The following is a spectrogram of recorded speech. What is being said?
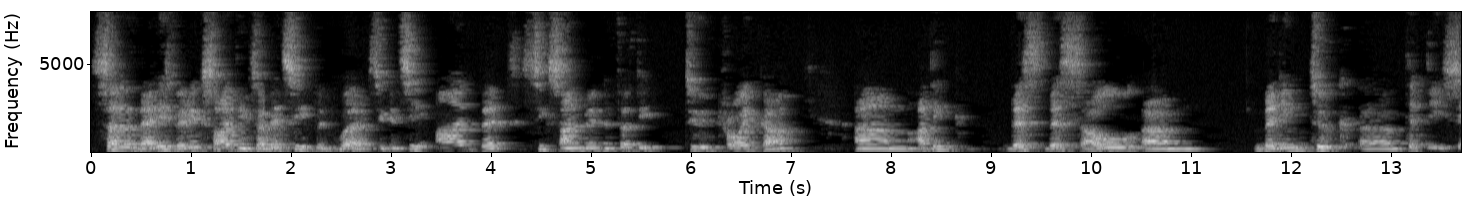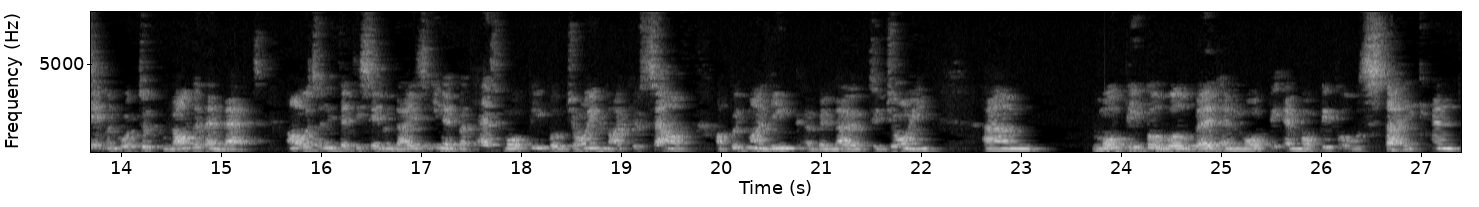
So that is very exciting. So let's see if it works. You can see I bid 652 Troika. Um, I think this this whole um, bidding took um, 37 or took longer than that. I was only 37 days in it, but as more people join, like yourself, I'll put my link below to join. Um, more people will bid and more pe- and more people will stake, and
